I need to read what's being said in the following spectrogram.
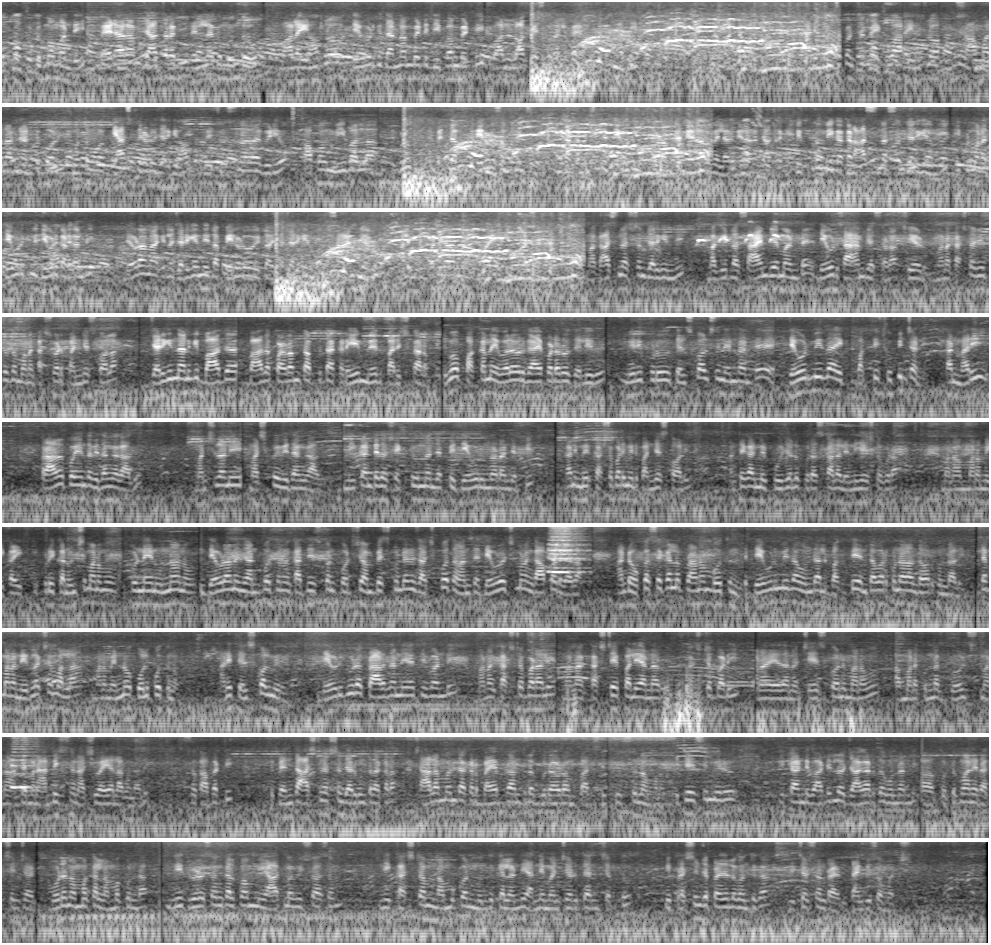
ఒక కుటుంబం అండి. మేడారం జాతరకు వెళ్ళక ముందు వాళ్ళ ఇంట్లో దేవుడికి దండం పెట్టి దీపం పెట్టి వాళ్ళు లాక్ చేసుకుని వెళ్ళిపోయారు. అది కొంచెం ఎక్కువ ఇంట్లో సామాన్లన్నీ అంటుకొని మొత్తం ఒక గ్యాస్ పీరియడ్ జరిగింది. మీరు చూస్తున్న వీడియో. పాపం మీ వల్ల ఇప్పుడు పెద్ద పీరియడ్ సంబంధించి అక్కడ నుంచి దేవుడు మేడారం వెళ్ళారు మేడారం జాతరకి. ఇప్పుడు మీకు అక్కడ ఆస్తి నష్టం జరిగింది. ఇప్పుడు మన దేవుడికి మీ దేవుడికి అడగండి. దేవుడా నాకు ఇట్లా జరిగింది ఇట్లా పేరుడు ఇట్లా ఇట్లా జరిగింది. సాయం చేయడం. మాకు ఆస్తి నష్టం జరిగింది. మాకు ఇట్లా సాయం చేయమంటే దేవుడు సహాయం చేస్తాడా? చేయడు. మన కష్టజీవితంతో మనం కష్టపడి పని చేసుకోవాలా? జరిగిన దానికి బాధ బాధపడడం తప్పితే అక్కడ ఏం లేదు పరిష్కారం. ఏమో పక్కన ఎవరెవరు గాయపడారో తెలియదు మీరు ఇప్పుడు తెలుసుకోవాల్సింది ఏంటంటే దేవుడి మీద భక్తి చూపించండి. కానీ మరీ ప్రాణాలు పోయేంత విధంగా కాదు. మనుషులని మర్చిపోయే విధంగా కాదు. మీకంటే ఏదో శక్తి ఉందని చెప్పి దేవుడు ఉన్నాడని చెప్పి. కానీ మీరు కష్టపడి మీరు పని అంతేకాదు మీరు పూజలు పురస్కారాలు ఎన్ని చేసినా కూడా మనం మనం ఇక్కడ ఇప్పుడు ఇక్కడ నుంచి మనం ఇప్పుడు నేను ఉన్నాను దేవుడా నేను చనిపోతున్నాను కత్తి తీసుకొని పొడిచి చంపేసుకుంటే నేను చచ్చిపోతాను అంతే. దేవుడు వచ్చి మనం కాపాడు కదా. అంటే ఒక్క సెకండ్లో ప్రాణం పోతుంది. దేవుడి మీద ఉండాలి భక్తి ఎంతవరకు ఉండాలి అంతవరకు ఉండాలి. అంటే మన నిర్లక్ష్యం వల్ల మనం ఎన్నో కోల్పోతున్నాం అని తెలుసుకోవాలి మీరు. దేవుడికి కూడా ప్రాధాన్యత ఇవ్వండి మనం కష్టపడాలి మన కష్టే పలి అన్నారు. కష్టపడి మనం ఏదైనా చేసుకొని మనము మనకున్న గోల్స్ మన అంటే మన అంబిషన్ అచీవ్ అయ్యేలాగా ఉండాలి. సో కాబట్టి ఇప్పుడు ఎంత ఆస్తి నష్టం జరుగుతుంది అక్కడ? చాలామంది అక్కడ భయభ్రాంతులకు గురవడం పరిస్థితి చూస్తున్నాం మనం. దయచేసి మీరు ఇట్లాంటి వాటిల్లో జాగ్రత్తగా ఉండండి. కుటుంబాన్ని రక్షించండి. మూఢనమ్మకాలు నమ్మకుండా నీ దృఢ సంకల్పం నీ ఆత్మవిశ్వాసం నీ కష్టం నమ్ముకొని ముందుకెళ్ళండి. అన్ని మంచి జరుగుతాయని చెప్తూ మీ ప్రశ్నించే ప్రజల గొంతుగా రిచర్సన్ రాయండి. Thank you so much.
